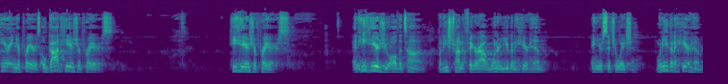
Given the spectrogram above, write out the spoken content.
hearing your prayers. Oh, God hears your prayers. He hears your prayers. And He hears you all the time, but He's trying to figure out when are you going to hear Him in your situation? When are you going to hear Him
